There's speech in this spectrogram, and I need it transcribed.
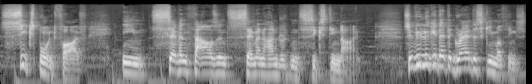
6.5 in 7,769. So if you look at that, the grander scheme of things,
